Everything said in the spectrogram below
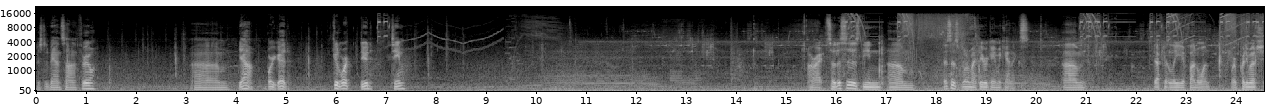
Just advance on through. Um, yeah, we're good. Good work, dude. Team. Alright, so this is the, um, this is one of my favorite game mechanics. Um, definitely a fun one. Where pretty much,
